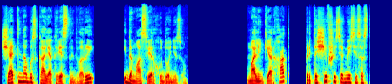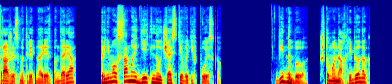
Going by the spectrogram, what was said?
тщательно обыскали окрестные дворы и дома сверху донизу. Маленький Архат, притащившийся вместе со стражей смотреть на арест Бандаря, принимал самое деятельное участие в этих поисках. Видно было, что монах-ребенок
